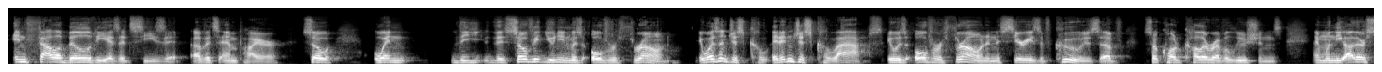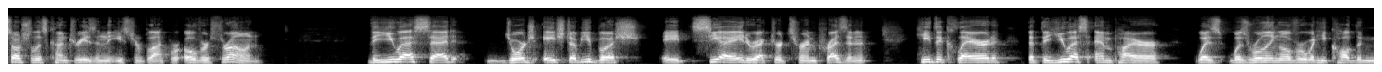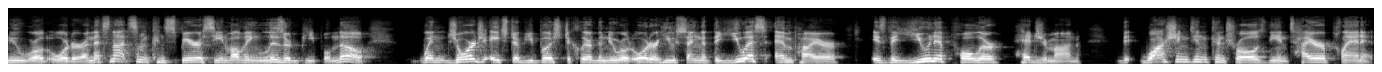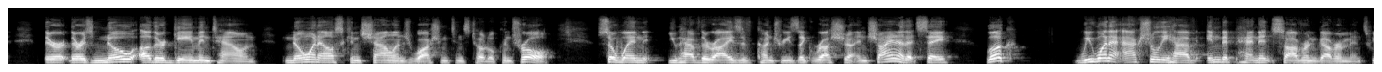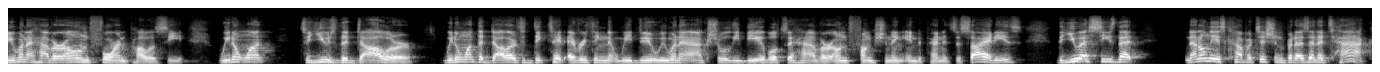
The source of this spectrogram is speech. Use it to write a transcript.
infallibility as it sees it of its empire. So when the the Soviet Union was overthrown, it wasn't just it didn't just collapse. It was overthrown in a series of coups of so-called color revolutions. And when the other socialist countries in the Eastern Bloc were overthrown, the U.S. said George H.W. Bush a CIA director turned president, he declared that the US empire was was ruling over what he called the new world order and that's not some conspiracy involving lizard people no when george h.w bush declared the new world order he was saying that the us empire is the unipolar hegemon washington controls the entire planet there, there is no other game in town no one else can challenge washington's total control so when you have the rise of countries like Russia and China that say, look, we want to actually have independent sovereign governments. We want to have our own foreign policy. We don't want to use the dollar. We don't want the dollar to dictate everything that we do. We want to actually be able to have our own functioning independent societies. The US sees that not only as competition, but as an attack.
